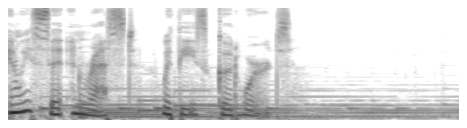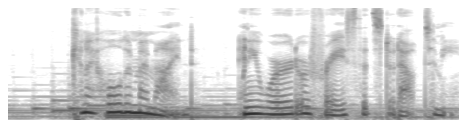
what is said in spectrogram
Can we sit and rest with these good words? Can I hold in my mind any word or phrase that stood out to me?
